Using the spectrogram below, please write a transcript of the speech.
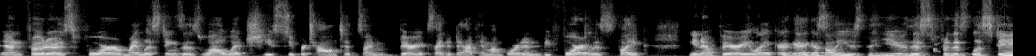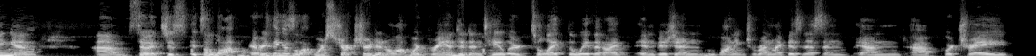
and photos for my listings as well which he's super talented so i'm very excited to have him on board. And before it was like you know very like okay i guess i'll use the you this for this listing and um, so it's just it's a lot everything is a lot more structured and a lot more branded and tailored to like the way that i envision wanting to run my business and and uh, portray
